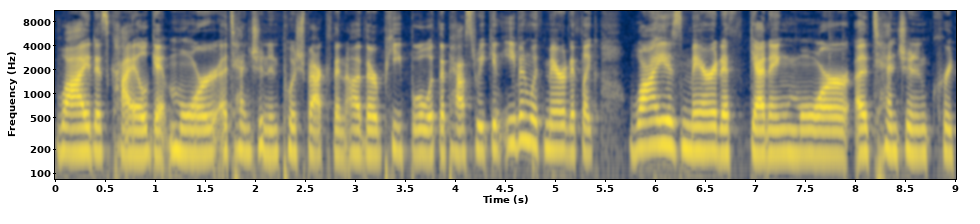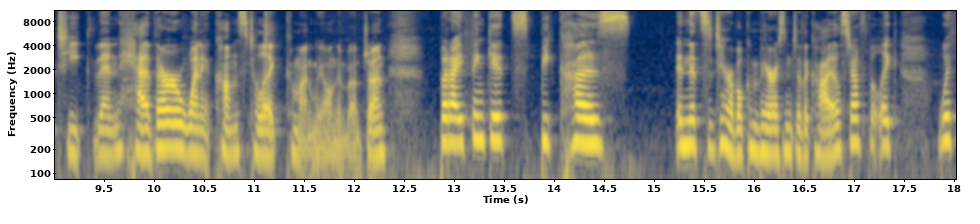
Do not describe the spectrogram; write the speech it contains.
why does Kyle get more attention and pushback than other people with the past week? And even with Meredith, like, why is Meredith getting more attention and critique than Heather when it comes to like, come on, we all know about John. But I think it's because and it's a terrible comparison to the Kyle stuff, but like with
